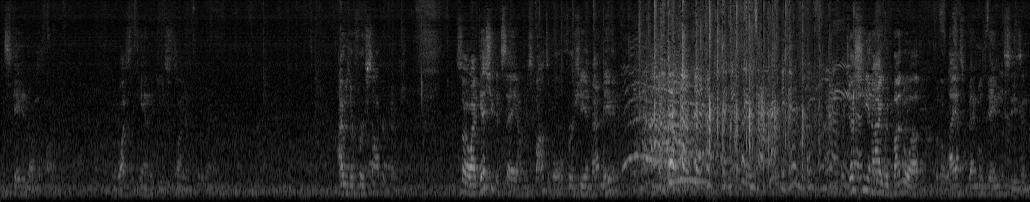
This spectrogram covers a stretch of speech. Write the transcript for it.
and skated on the farm and watched the Canada geese fly in for the rain. I was her first soccer coach. So I guess you could say I'm responsible for she and Matt meeting. Just she and I would bundle up for the last Bengals game of the season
